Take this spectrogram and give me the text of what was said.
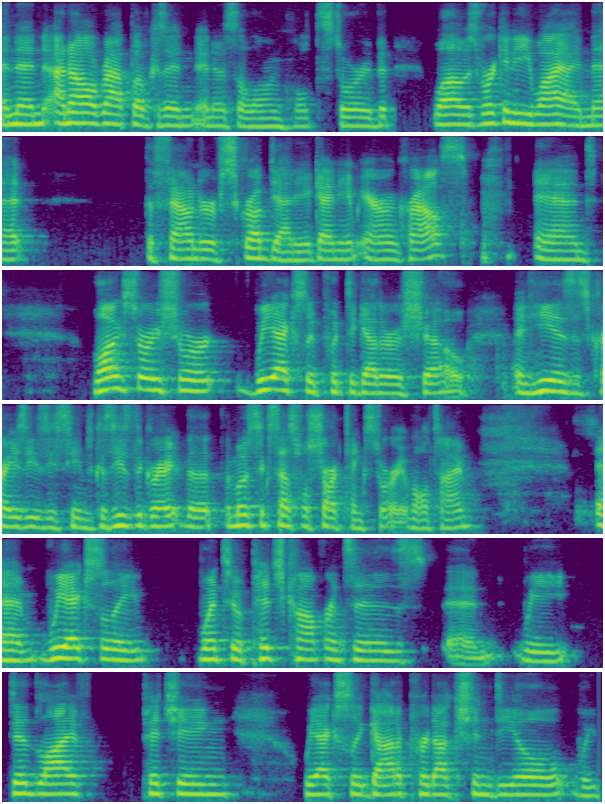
And then, and I'll wrap up because I, I know it's a long whole story, but while I was working at EY, I met the founder of Scrub Daddy, a guy named Aaron Krause. And long story short, we actually put together a show and he is as crazy as he seems because he's the great, the, the most successful Shark Tank story of all time. And we actually went to pitch conferences and we did live pitching. We actually got a production deal. We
